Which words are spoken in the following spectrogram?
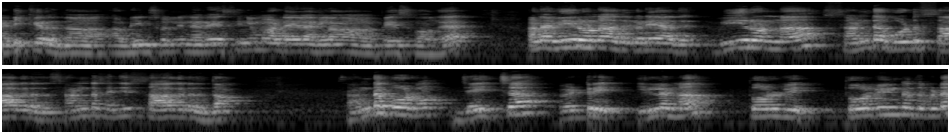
நடிக்கிறது? தான் அப்படின்னு சொல்லி நிறைய சினிமா டைலாக்லாம் பேசுவாங்க. ஆனா வீரம்னா அது கிடையாது. வீரம்னா சண்டை போட்டு சாகுறது. சண்டை செஞ்சு சாகுறது தான். சண்டை போடுறோம் ஜெயிச்சா வெற்றி. இல்லைன்னா தோல்வி. தோல்வின்றதை விட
